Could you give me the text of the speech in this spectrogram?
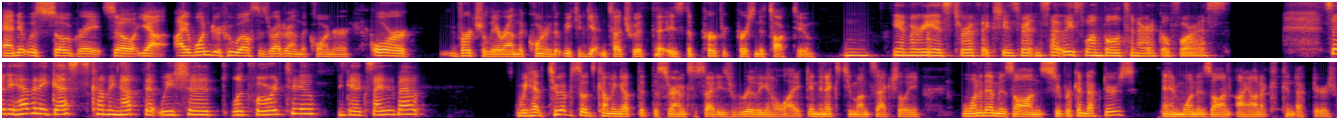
And it was so great. So yeah, I wonder who else is right around the corner or virtually around the corner that we could get in touch with that is the perfect person to talk to. Mm. Yeah, Marie is terrific. She's written at least one bulletin article for us. So, do you have any guests coming up that we should look forward to and get excited about? We have two episodes coming up that the Ceramic Society is really going to like in the next two months, actually. One of them is on superconductors, and one is on ionic conductors.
